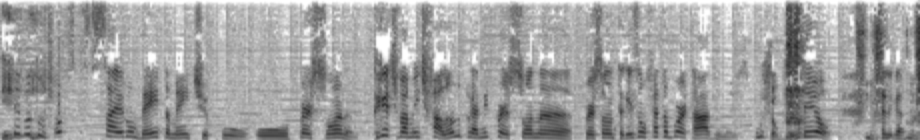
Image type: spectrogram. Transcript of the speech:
E teve outros jogos que saíram bem também, tipo o Persona. Criativamente falando, pra mim Persona, Persona 3 é um feto abortado, mas o jogo vendeu, tá ligado?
